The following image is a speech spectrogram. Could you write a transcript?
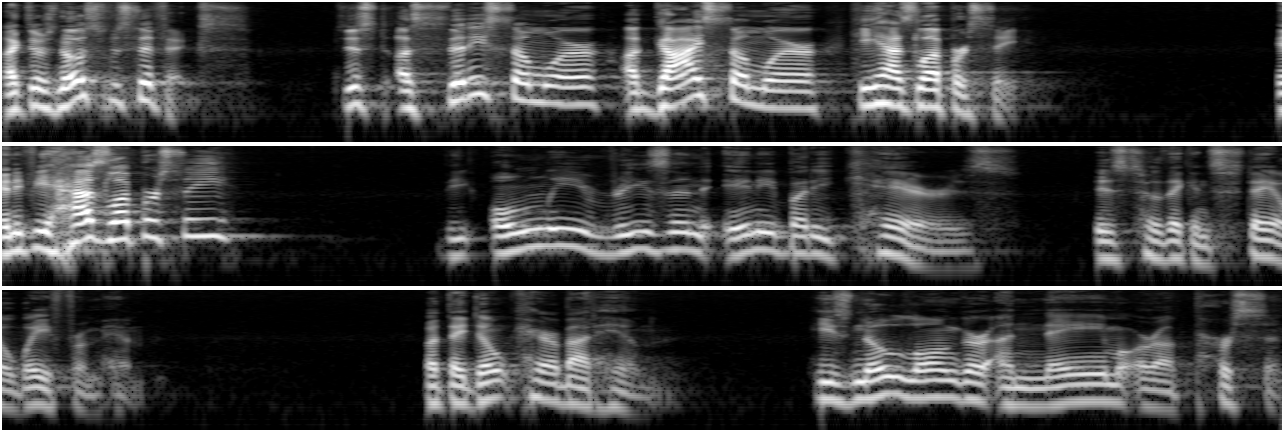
Like there's no specifics. Just a city somewhere, a guy somewhere, he has leprosy. And if he has leprosy, the only reason anybody cares is so they can stay away from him. But they don't care about him. He's no longer a name or a person.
